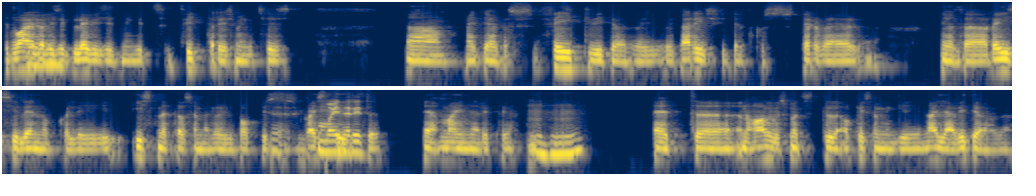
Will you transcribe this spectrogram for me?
et vahepeal isegi levisid mingid Twitteris mingid sellised äh,, ma ei tea, kas fake videod või, või päris videod, kus terve nii-öelda reisilennuk oli istmete asemel olid hoopis kastid. jah, mineritega mm. -hmm et äh, noh, alguses mõtlesin, et küll okei okay,, see on mingi naljavideo, aga,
